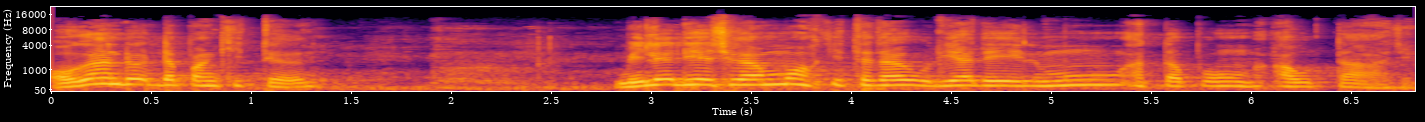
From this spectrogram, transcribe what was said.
Orang duduk depan kita, bila dia ceramah kita tahu dia ada ilmu ataupun auta je.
